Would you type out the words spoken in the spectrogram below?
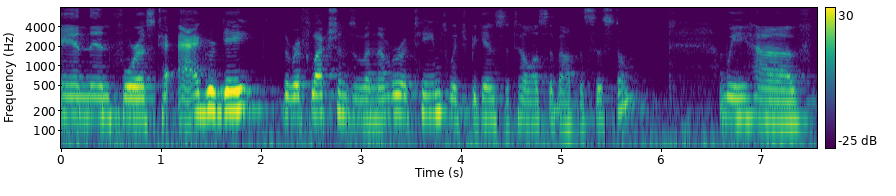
and then for us to aggregate the reflections of a number of teams, which begins to tell us about the system. We have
